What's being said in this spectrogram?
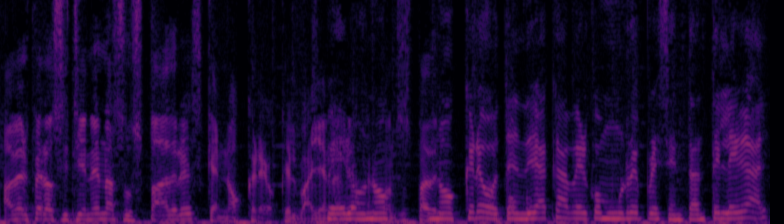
A ver, pero si tienen a sus padres, que no creo que vayan a pero viajar no, con sus padres. no creo, Tampoco. tendría que haber como un representante legal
